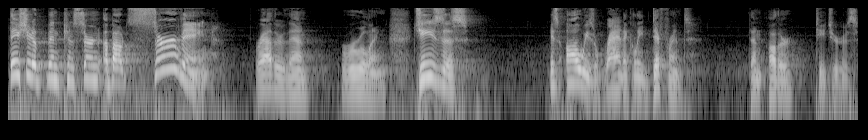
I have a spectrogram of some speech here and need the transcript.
They should have been concerned about serving rather than ruling. Jesus is always radically different than other teachers.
